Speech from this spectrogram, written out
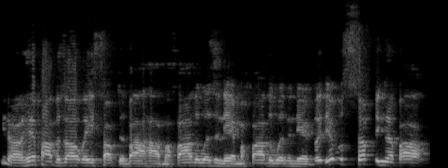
You know, hip hop has always talked about how my father wasn't there, my father wasn't there, but there was something about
